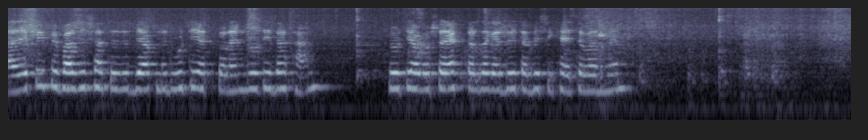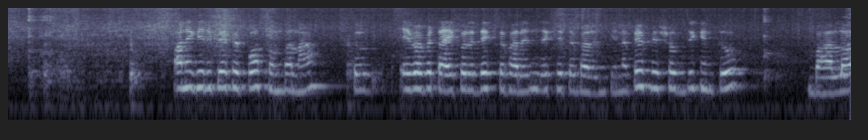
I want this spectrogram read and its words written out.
আর এই পেঁপে ভাজির সাথে যদি আপনি রুটি অ্যাড করেন, রুটি দেখান। রুটি অবশ্যই একটার জায়গায় দুইটা বেশি খাইতে পারবেন। অনেকেরই পেঁপে পছন্দ না, তো এভাবে ট্রাই করে দেখতে পারেন যে খেতে পারেন কিনা। পেঁপে সবজি কিন্তু ভালো।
